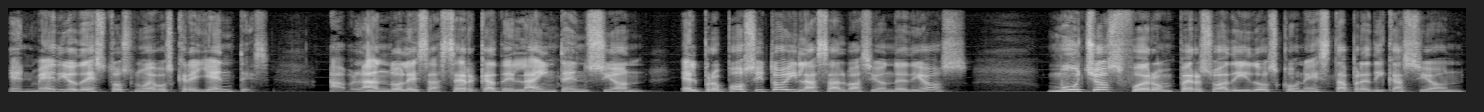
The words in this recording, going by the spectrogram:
en medio de estos nuevos creyentes, hablándoles acerca de la intención, el propósito y la salvación de Dios. Muchos fueron persuadidos con esta predicación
